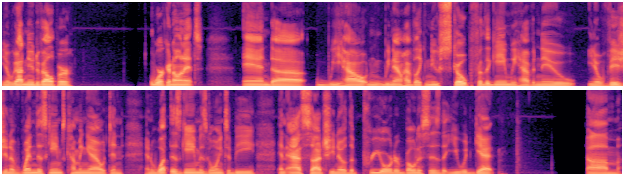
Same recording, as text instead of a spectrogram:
You know, we got a new developer working on it and uh we have we now have like new scope for the game. We have a new you know vision of when this game's coming out and and what this game is going to be and as such you know the pre-order bonuses that you would get um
